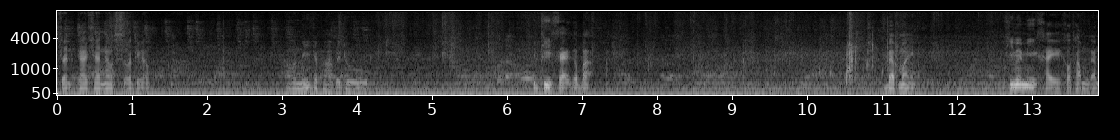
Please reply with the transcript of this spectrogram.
แสนกล้าชาแนลสวัสดีครับเอาวันนี้จะพาไปดู วิธีแซะกระบะ แบบใหม่ ที่ไม่มีใครเขาทำกัน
